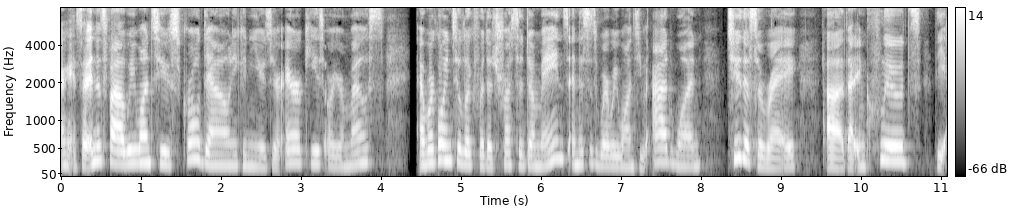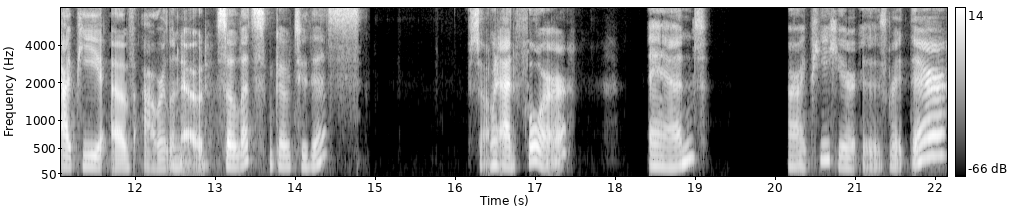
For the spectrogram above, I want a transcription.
Okay, so in this file, we want to scroll down. You can use your arrow keys or your mouse, and we're going to look for the trusted domains, and this is where we want to add one to this array uh, that includes the IP of our Linode. So let's go to this. So I'm going to add four, and our IP here is right there,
